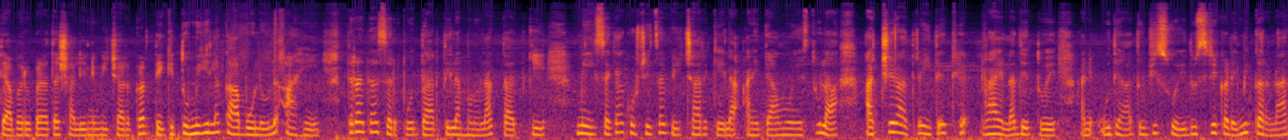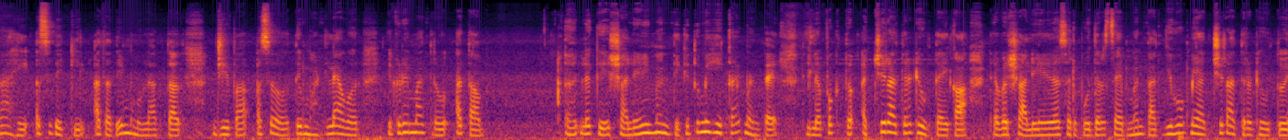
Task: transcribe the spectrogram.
त्याबरोबर आता शालीने विचार करते की तुम्ही हिला का बोलवलं आहे? तर आता सरपोतदार तिला म्हणू लागतात की मी सगळ्या गोष्टीचा विचार केला आणि त्यामुळेच तुला आजची रात्र इथे ठे राहायला देतोय आणि उद्या तुझी सोय दुसरीकडे मी करणार आहे. असं देखील आता ते म्हणू लागतात. जेव्हा असं ते म्हटल्यावर इकडे मात्र आता लगेच शालिनी म्हणते की तुम्ही हे काय म्हणताय? तिला फक्त आजची रात्र ठेवताय का? त्यावर शालिनीला सरपोदर साहेब म्हणतात की हो मी आजची रात्र ठेवतोय.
